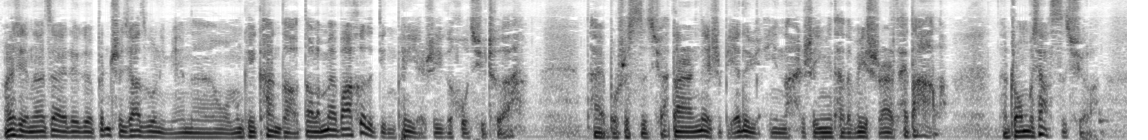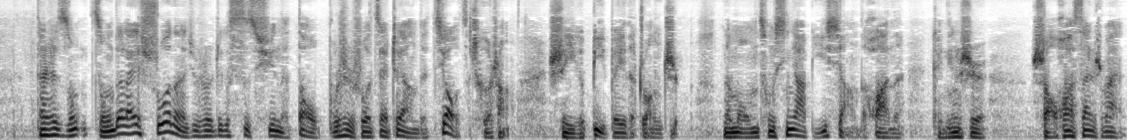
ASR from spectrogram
而且呢，在这个奔驰家族里面呢，我们可以看到，到了迈巴赫的顶配也是一个后驱车啊，它也不是四驱啊。当然那是别的原因呢，还是因为它的 V 十二太大了，它装不下四驱了。但是总总的来说呢，就是说这个四驱呢，倒不是说在这样的轿子车上是一个必备的装置。那么我们从性价比想的话呢，肯定是少花三十万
